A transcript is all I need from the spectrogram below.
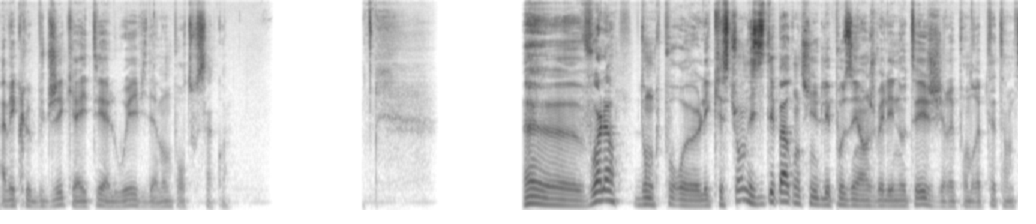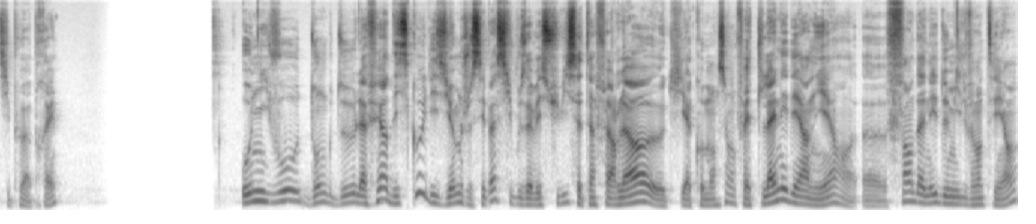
avec le budget qui a été alloué évidemment pour tout ça quoi. Euh, voilà, donc pour euh, les questions, n'hésitez pas à continuer de les poser, hein. je vais les noter, j'y répondrai peut-être un petit peu après. Au niveau donc de l'affaire Disco Elysium, je ne sais pas si vous avez suivi cette affaire-là, euh, qui a commencé en fait l'année dernière, euh, fin d'année 2021.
